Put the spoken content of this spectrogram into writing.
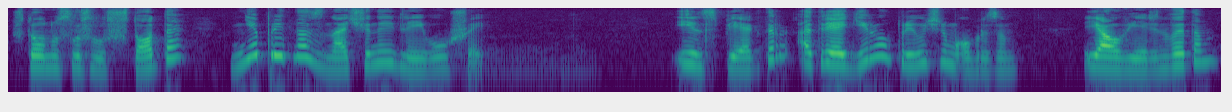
что он услышал что-то, не предназначенное для его ушей. И инспектор отреагировал привычным образом. «Я уверен в этом.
